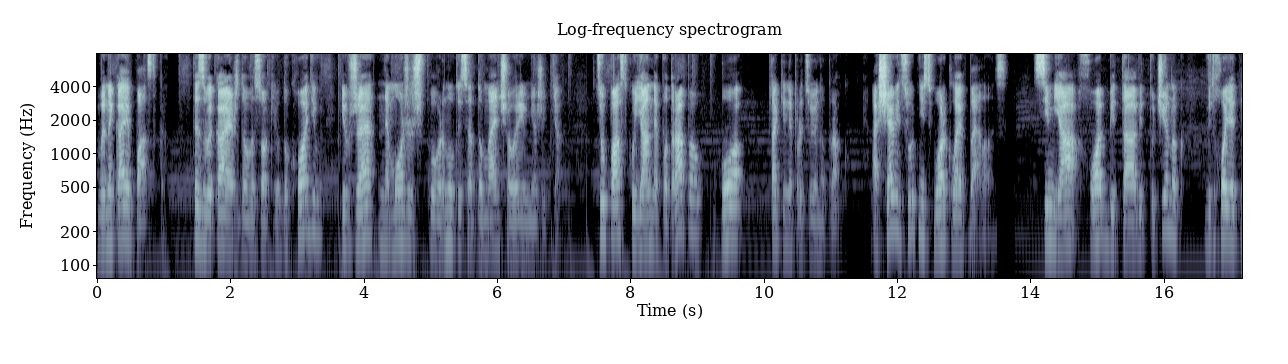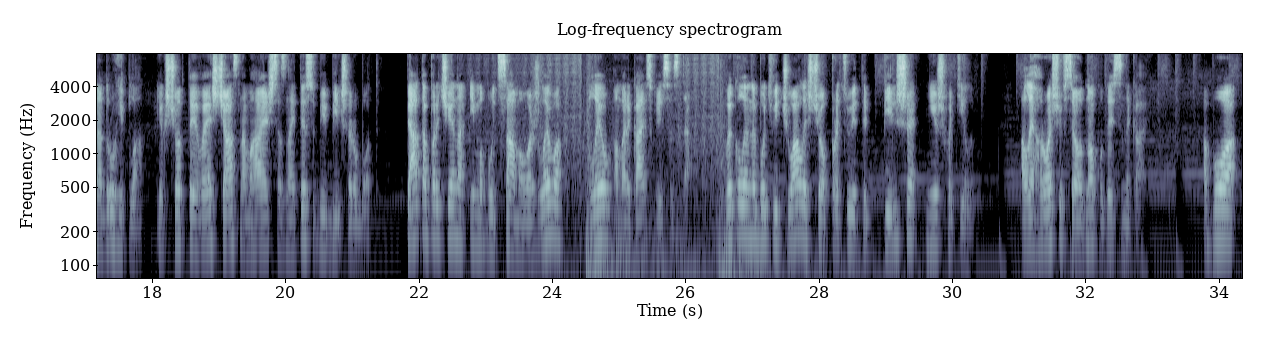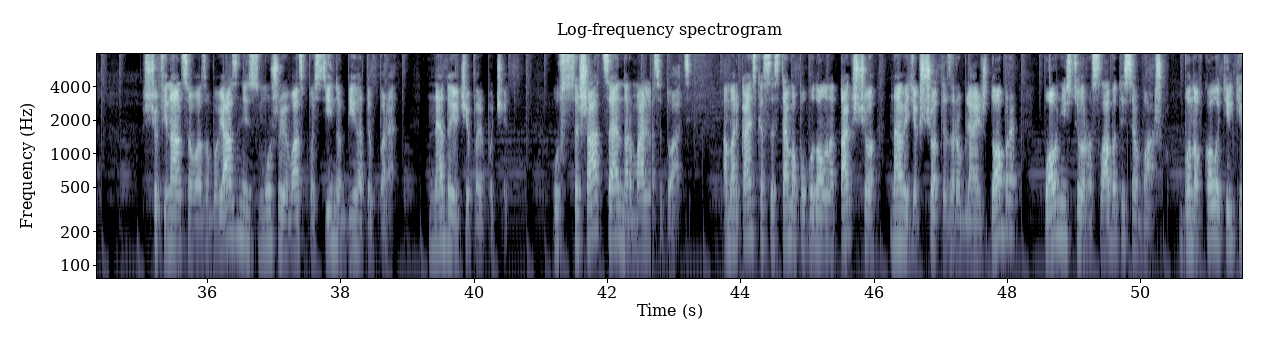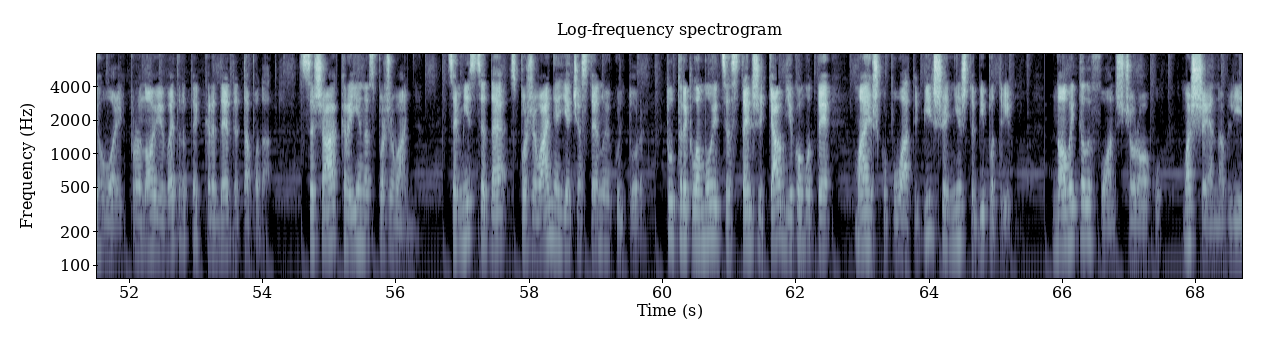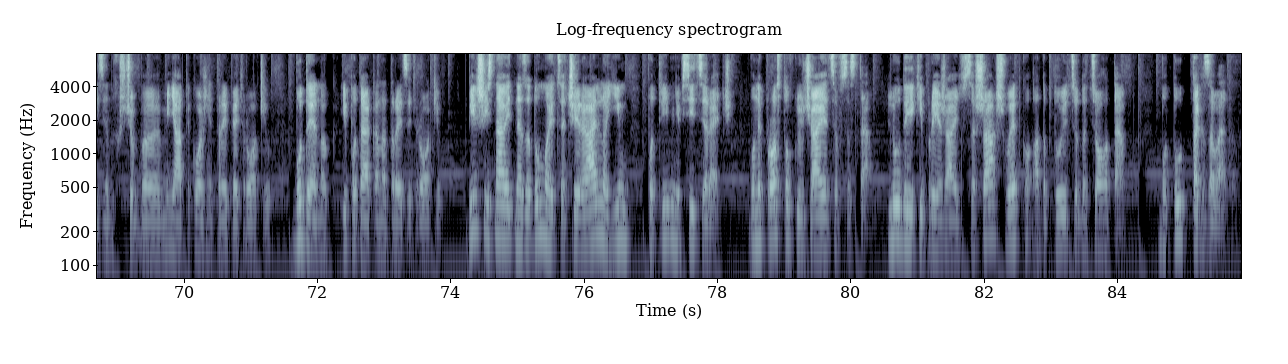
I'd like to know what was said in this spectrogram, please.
Виникає пастка. Ти звикаєш до високих доходів і вже не можеш повернутися до меншого рівня життя. В цю пастку я не потрапив, бо так і не працюю на траку. А ще відсутність work-life balance. Сім'я, хобі та відпочинок відходять на другий план, якщо ти весь час намагаєшся знайти собі більше роботи. П'ята причина, і, мабуть, сама важлива вплив американської системи. Ви коли-небудь відчували, що працюєте більше, ніж хотіли, б, але гроші все одно кудись зникають. Або що фінансова зобов'язаність змушує вас постійно бігати вперед, не даючи перепочити. У США це нормальна ситуація. Американська система побудована так, що навіть якщо ти заробляєш добре, повністю розслабитися важко, бо навколо тільки говорять про нові витрати, кредити та податки. США країна споживання. Це місце, де споживання є частиною культури. Тут рекламується стиль життя, в якому ти маєш купувати більше, ніж тобі потрібно. Новий телефон щороку, машина в лізінг, щоб е, міняти кожні 3-5 років, будинок, іпотека на 30 років. Більшість навіть не задумується, чи реально їм потрібні всі ці речі. Вони просто включаються в систему. Люди, які приїжджають в США, швидко адаптуються до цього темпу, бо тут так заведено.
